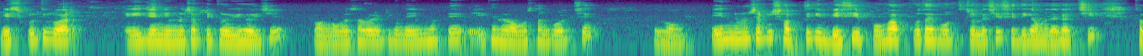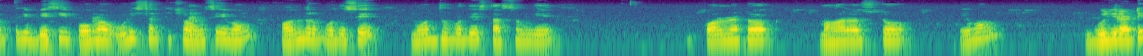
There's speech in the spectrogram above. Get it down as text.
বৃহস্পতিবার এই যে নিম্নচাপটি তৈরি হয়েছে, বঙ্গোপসাগর এটি কিন্তু এই মুহূর্তে এইখানে অবস্থান করছে এবং এই নিম্নচাপটি সব থেকে বেশি প্রভাব কোথায় পড়তে চলেছে সেদিকে আমরা দেখাচ্ছি। সব থেকে বেশি প্রভাব উড়িষ্যার কিছু অংশে এবং অন্ধ্রপ্রদেশে, মধ্যপ্রদেশ, তার সঙ্গে কর্ণাটক, মহারাষ্ট্র এবং গুজরাটে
